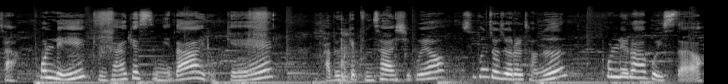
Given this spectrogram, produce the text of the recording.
자, 폴리 분사하겠습니다. 이렇게 가볍게 분사하시고요. 수분 조절을 저는 폴리로 하고 있어요.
